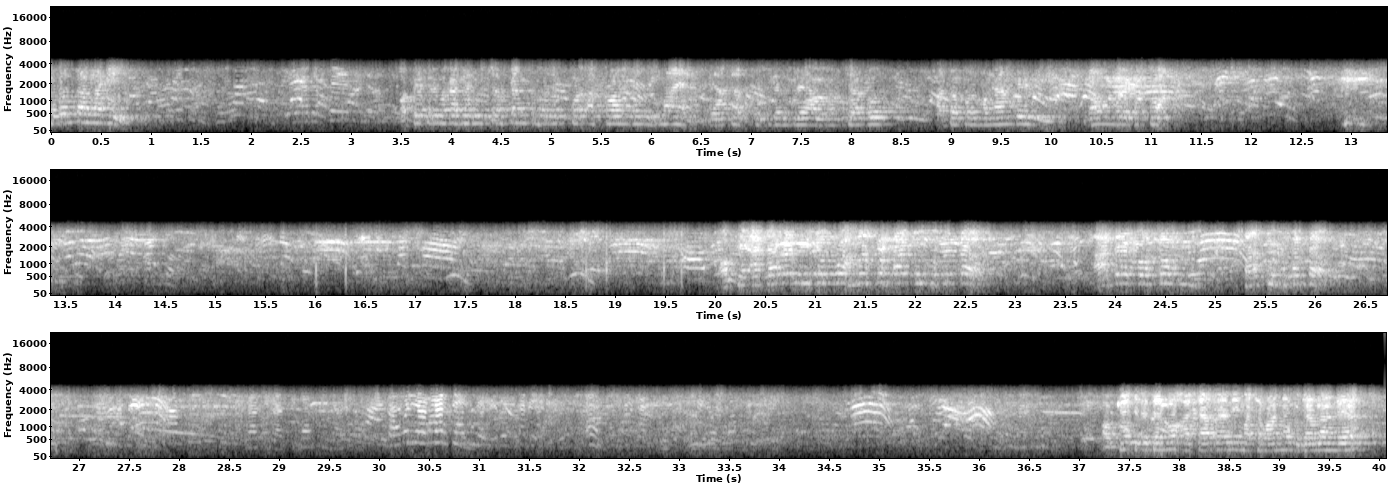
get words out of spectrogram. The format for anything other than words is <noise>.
sebentar lagi. Okey, terima kasih ucapkan kepada Puan Afwan bin Ismail di atas presiden beliau mencabut ataupun mengambil nombor ketua. Okey, acara di sebuah masih satu peserta. Ada kosong satu peserta. Okey, kita tengok acara ni macam mana berjalan dia.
